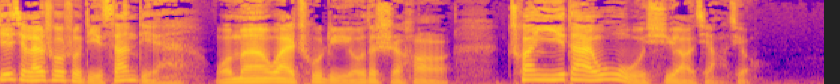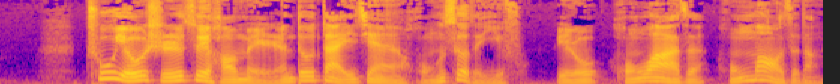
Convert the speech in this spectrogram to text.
接下来说说第三点，我们外出旅游的时候，穿衣戴物需要讲究。出游时最好每人都带一件红色的衣服，比如红袜子、红帽子等，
